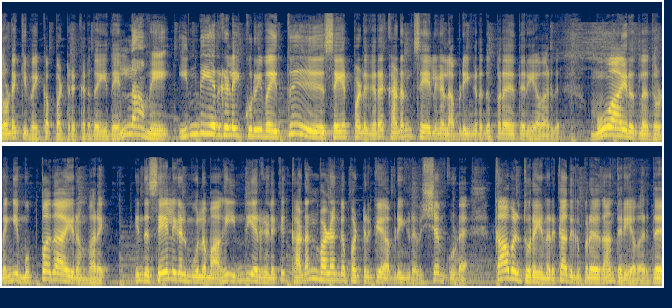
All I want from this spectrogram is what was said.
தொடக்கி வைக்கப்பட்டிருக்கிறது. இது எல்லாமே இந்தியர்களை குறிவைத்து செயற்படுகிற கடன் செயல்கள் அப்படிங்கிறது பிறகு தெரிய வருது. மூவாயிரத்தில் தொடங்கி முப்பதாயிரம் வரை இந்த செயலிகள் மூலமாக இந்தியர்களுக்கு கடன் வழங்கப்பட்டிருக்கு அப்படிங்கிற விஷயம் கூட காவல்துறையினருக்கு அதுக்கு பிறகுதான் தெரிய வருது.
